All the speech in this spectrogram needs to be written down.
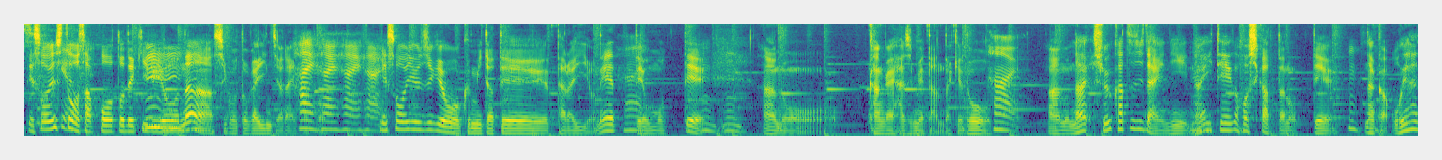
でそういう人をサポートできるようなん仕事がいいんじゃないかと。はいはいはいはい。でそういう授業を組み立てたらいいよねって思って、あの考え始めたんだけど、はいあのな就活時代に内定が欲しかったのって、うん。なんか親へ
